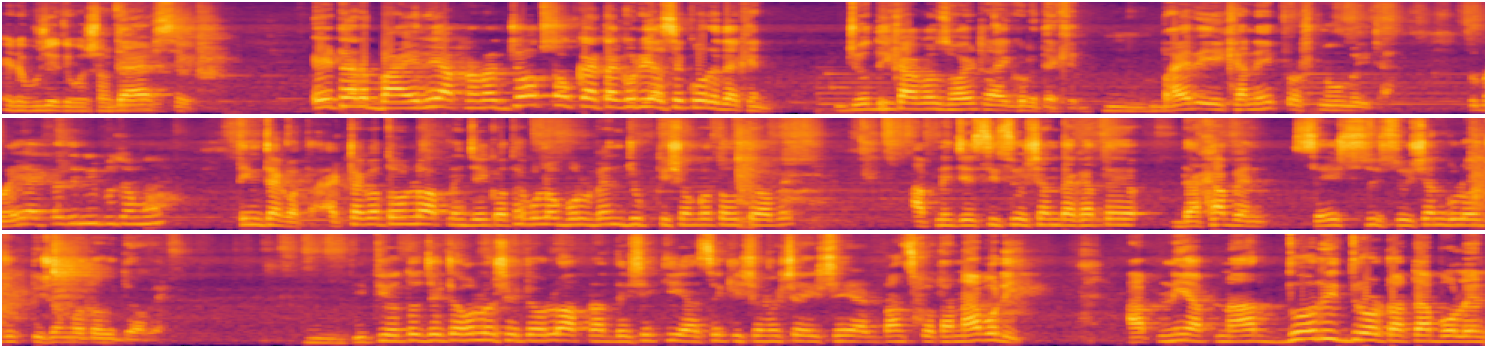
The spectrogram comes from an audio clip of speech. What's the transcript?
এটা বুঝাই দেবো সরকার। দ্যাটস ইট এটার বাইরে আপনারা যত ক্যাটাগরি আছে করে দেখেন। যদি কাগজ হয় ট্রাই করে দেখেন। হুম। বাইরে এখানেই প্রশ্ন হলো এটা। তো ভাই একটা জিনিস বুঝামো তিনটা কথা। একটা কথা হলো আপনি যে কথাগুলো বলবেন যুক্তিসঙ্গত হতে হবে। আপনি যে সিচুয়েশন দেখাতে দেখাবেন সেই সিচুয়েশনগুলো যুক্তিসঙ্গত হতে হবে। দ্বিতীয়ত যেটা হলো সেটা হলো আপনার দেশে কি আছে কি সমস্যা এসে অ্যাডভান্স কথা না বলি। আপনি আপনার দরিদ্রতাটা বলেন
